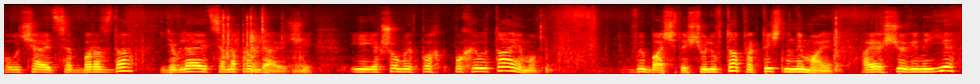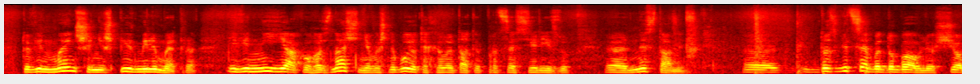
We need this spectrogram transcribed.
виходить, борозда являється направляючий. І якщо ми пох- похилитаємо, ви бачите, що люфта практично немає. А якщо він і є, то він менше, ніж пів міліметра. І він ніякого значення, ви ж не будете хилитати в процесі різу, е, не стане. Е, Від себе добавлю, що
